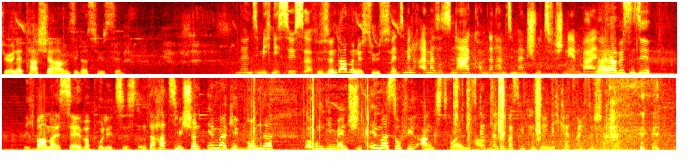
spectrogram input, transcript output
Schöne Tasche haben Sie da, Süße. Nennen Sie mich nicht Süße. Sie sind aber eine Süße. Wenn Sie mir noch einmal so zu nahe kommen, dann haben Sie meinen Schuh zwischen den Beinen. Naja, wissen Sie, ich war mal selber Polizist und da hat es mich schon immer gewundert, warum die Menschen immer so viel Angst vor ihm Es gibt da sowas also wie Persönlichkeitsrechte, Sheriff.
